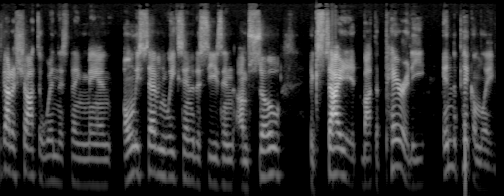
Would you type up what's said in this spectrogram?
got a shot to win this thing, man. Only seven weeks into the season. I'm so excited about the parity in the Pick'em League.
